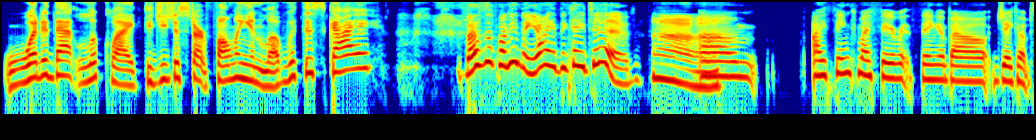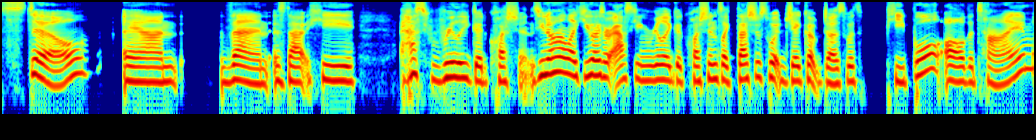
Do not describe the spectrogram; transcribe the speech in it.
what did that look like? Did you just start falling in love with this guy? That's the funny thing. Yeah, I think I did. Uh, Um, I think my favorite thing about Jacob still and then is that he asks really good questions. You know how like you guys are asking really good questions? Like that's just what Jacob does with people all the time.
